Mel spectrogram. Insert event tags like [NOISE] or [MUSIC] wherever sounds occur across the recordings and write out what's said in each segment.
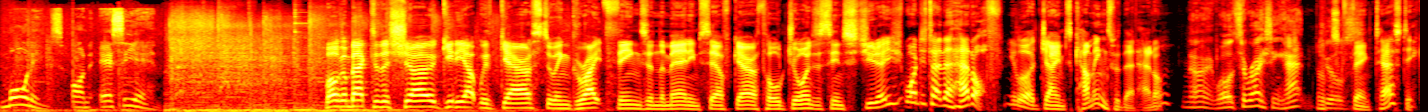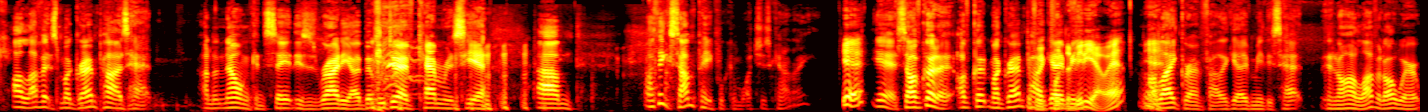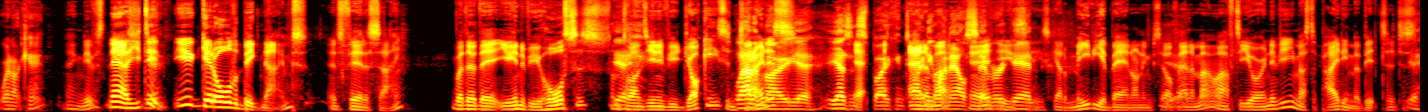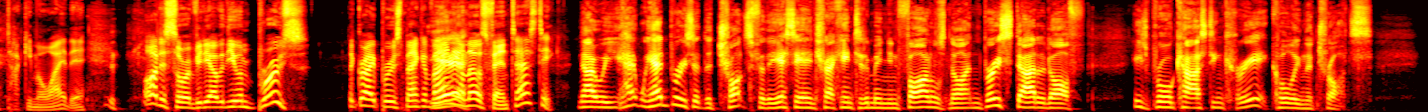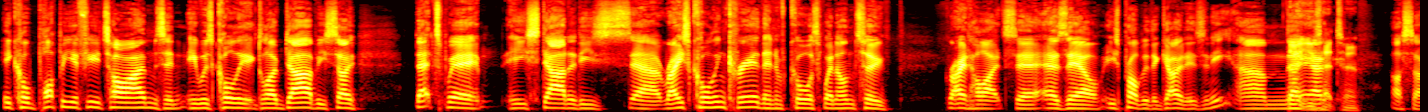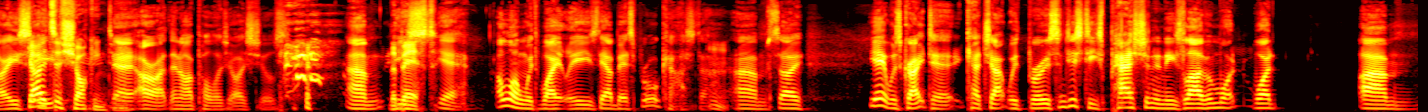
Mornings on E SEN. Welcome back to the show. Giddy up with Gareth doing great things, and the man himself, Gareth Hall, joins us in studio. You why don't you take that hat off? You look like James Cummings with that hat on. No, well, it's a racing hat, Looks Jules. fantastic. I love it. It's my grandpa's hat. I don't, no one can see it. This is radio, but we do have cameras here. [LAUGHS] Um, I think some people can watch us, can't they? Yeah, Yeah. So I've got a. I've got my grandpa if we gave put the me video out. My Yeah. late grandfather gave me this hat, and I love it. I'll wear it when I can. Magnificent. Now you did. You get all the big names. It's fair to say. Whether they you interview horses, Yeah. sometimes you interview jockeys and Latimer, trainers. yeah, he hasn't Yeah, spoken to Animo, anyone else yeah, ever he's, again. He's got a media ban on himself. Animo, after your interview. You must have paid him a bit to just tuck him away there. [LAUGHS] I just saw a video with you and Bruce, the great Bruce McAvaney, Yeah. and that was fantastic. No, we had we had Bruce at the trots for the SEN Track Inter Dominion Finals night, and Bruce started off his broadcasting career calling the trots. He called Poppy a few times, and he was calling it Globe Derby. So that's where he started his uh, race calling career. Then, of course, went on to great heights uh, as our. He's probably the goat, isn't he? Um, Don't our- use that term. Oh, sorry. He's, Goat's he- a shocking term. Yeah, all right, then I apologise, Jules. [LAUGHS] Um, The best. Yeah. Along with Whateley, he's our best broadcaster. Mm. Um, so, yeah, it was great to catch up with Bruce and just his passion and his love and what what um,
